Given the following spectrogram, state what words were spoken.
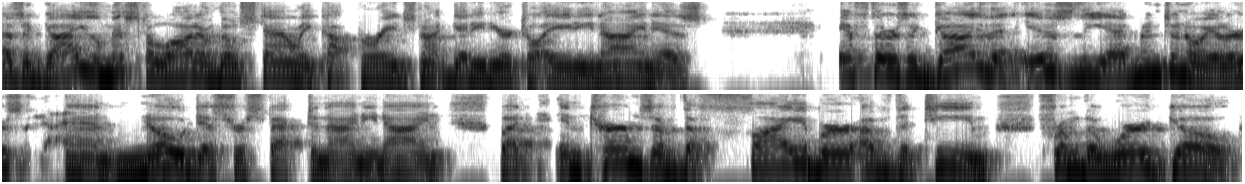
as a guy who missed a lot of those Stanley Cup parades, not getting here till '89, is if there's a guy that is the Edmonton Oilers, and no disrespect to 99, but in terms of the fiber of the team from the word go,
